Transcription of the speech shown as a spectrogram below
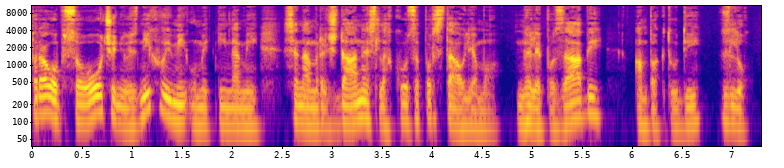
Prav ob soočenju z njihovimi umetninami se nam reč danes lahko zaporstavljamo, ne le pozabi, ampak tudi zlo.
